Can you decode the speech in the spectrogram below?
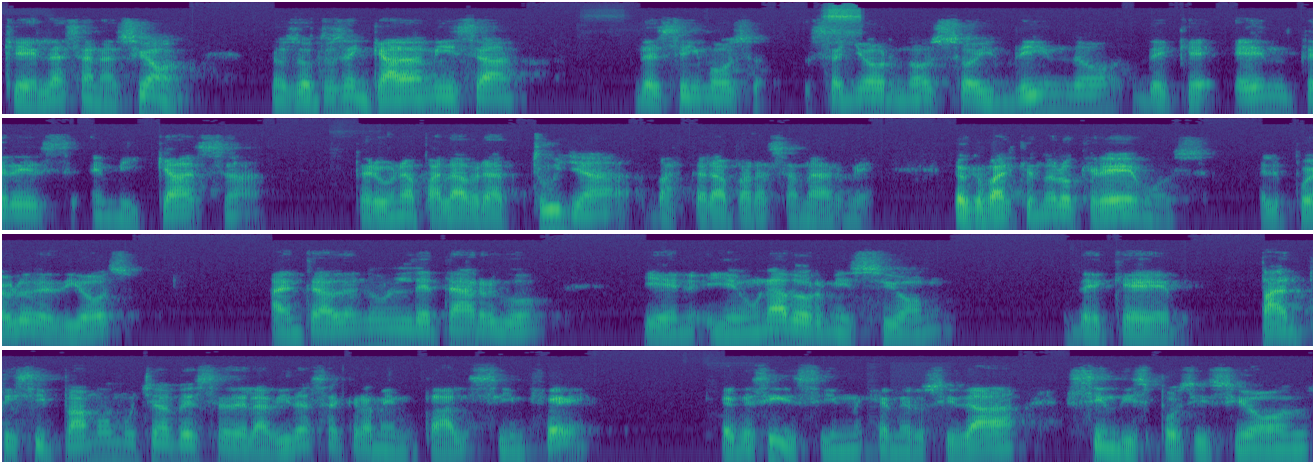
que es la sanación. Nosotros en cada misa decimos, Señor, no soy digno de que entres en mi casa, pero una palabra tuya bastará para sanarme. Lo que pasa es que no lo creemos. El pueblo de Dios ha entrado en un letargo y en, y en una dormición de que participamos muchas veces de la vida sacramental sin fe, es decir, sin generosidad, sin disposición,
